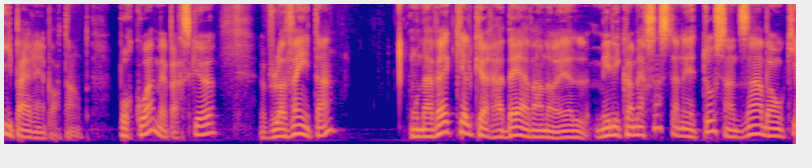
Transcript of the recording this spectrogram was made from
hyper importante. Pourquoi? Mais parce que, a 20 ans, on avait quelques rabais avant Noël, mais les commerçants se tenaient tous en disant, ben OK,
